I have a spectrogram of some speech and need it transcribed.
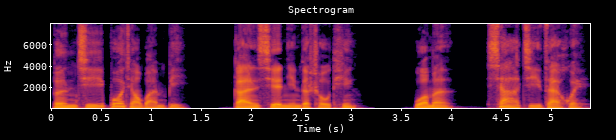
本集播讲完毕，感谢您的收听，我们下集再会。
